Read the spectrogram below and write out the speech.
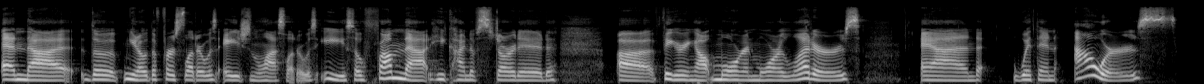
and that the, you know, the first letter was H and the last letter was E. So from that, he kind of started uh, figuring out more and more letters. And within hours,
